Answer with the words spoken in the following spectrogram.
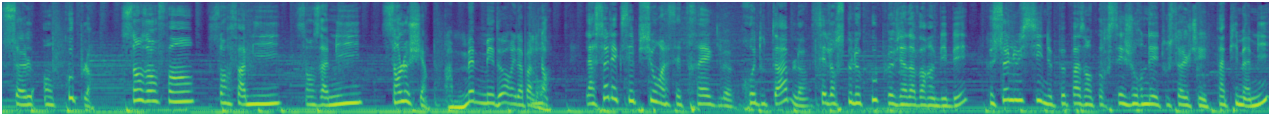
seul en couple, sans enfants, sans famille, sans amis, sans le chien. Ah, même Médor, il n'a pas le droit. Non. La seule exception à cette règle redoutable, c'est lorsque le couple vient d'avoir un bébé, que celui-ci ne peut pas encore séjourner tout seul chez papy-mamie,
